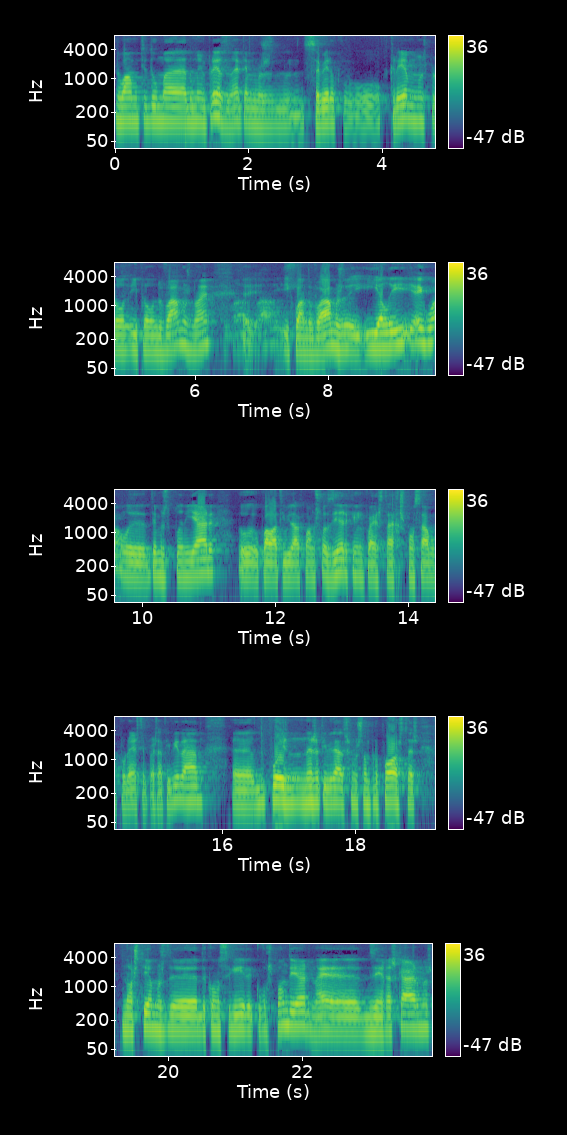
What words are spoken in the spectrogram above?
no âmbito de uma, de uma empresa, não é? Temos de saber o que, o que queremos para onde, e para onde vamos, não é? E quando vamos, e, vamos, e, e ali é igual, eh, temos de planear qual a atividade que vamos fazer, quem vai estar responsável por esta e por esta atividade. Eh, depois, nas atividades que nos são propostas, nós temos de, de conseguir corresponder, não é? desenrascar-nos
